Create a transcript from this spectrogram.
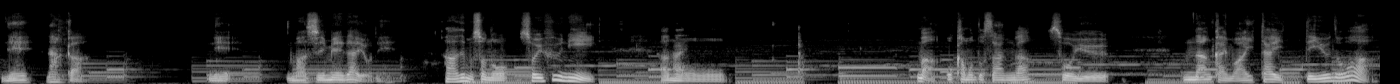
ね、なんかね、真面目だよね。あでもその、そういうふうに、あの、まあ、岡本さんがそういう何回も会いたいっていうのは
